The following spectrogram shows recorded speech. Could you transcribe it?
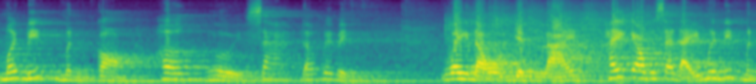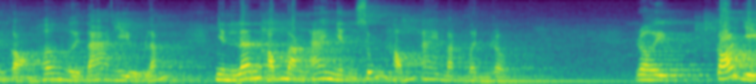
mới biết mình còn hơn người xa đó quý vị. Quay đầu nhìn lại, thấy cái ông xe đẩy mới biết mình còn hơn người ta nhiều lắm nhìn lên không bằng ai, nhìn xuống không ai bằng mình rồi. Rồi có vị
